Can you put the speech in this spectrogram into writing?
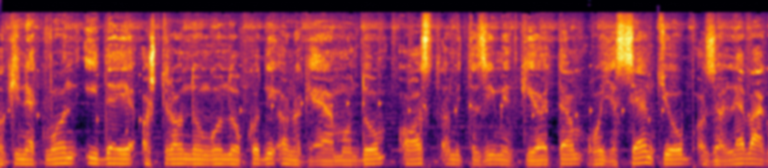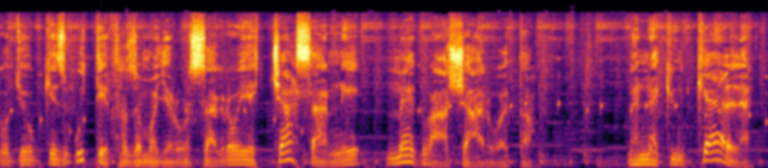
Akinek van ideje a strandon gondolkodni, annak elmondom azt, amit az imént kihagytam, hogy a Szent Jobb, az a levágott jobbkéz úgy tért haza Magyarországra, hogy egy császárné megvásárolta. Mert nekünk kellett.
